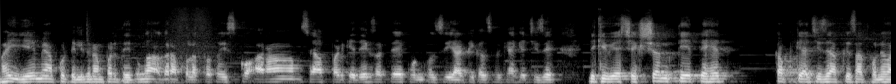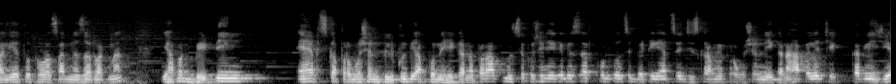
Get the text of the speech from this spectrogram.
भाई, ये मैं आपको टेलीग्राम पर दे दूँगा, अगर आपको लगता है तो इसको आराम से आप पढ़ के देख सकते हैं कौन कौन सी आर्टिकल्स में क्या क्या चीज़ें लिखी हुई है सेक्शन के तहत कब क्या चीज़ें आपके साथ होने वाली है तो थोड़ा सा नज़र रखना। यहाँ पर बेटिंग ऐप्स का प्रमोशन बिल्कुल भी आपको नहीं करना, पर आप मुझसे पूछेंगे कि भाई, सर कौन कौन सी बेटिंग ऐप्स है जिसका हमें प्रमोशन नहीं करना? हाँ पहले चेक कर लीजिए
